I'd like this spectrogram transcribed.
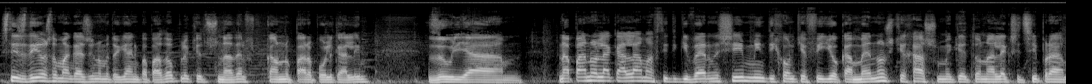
Στις 2 στο μαγκαζίνο με τον Γιάννη Παπαδόπουλο και τους συναδέλφους που κάνουν πάρα πολύ καλή δουλειά. Να πάνε όλα καλά με αυτή την κυβέρνηση, μην τυχόν και φύγει ο Καμένος και χάσουμε και τον Αλέξη Τσίπρα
